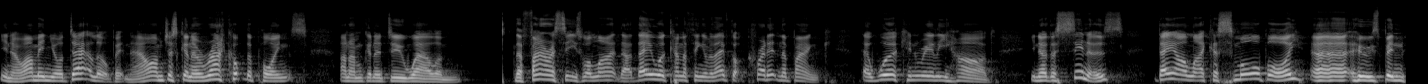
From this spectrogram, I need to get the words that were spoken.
You know, I'm in your debt a little bit now. I'm just going to rack up the points and I'm going to do well. And the Pharisees were like that. They were kind of thinking, they've got credit in the bank. They're working really hard. You know, the sinners, they are like a small boy uh, who's been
